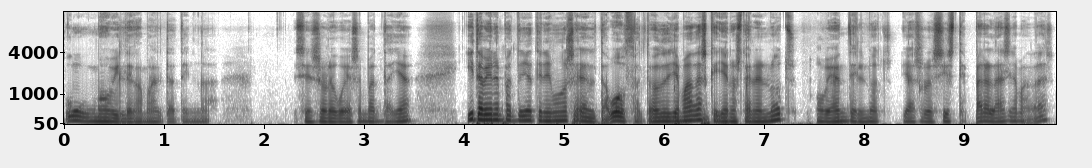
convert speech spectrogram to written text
un móvil de gama alta tenga sensor de huellas en pantalla. Y también en pantalla tenemos el altavoz, altavoz de llamadas que ya no está en el notch. Obviamente el notch ya solo existe para las llamadas,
